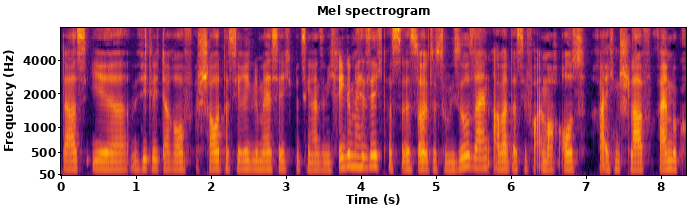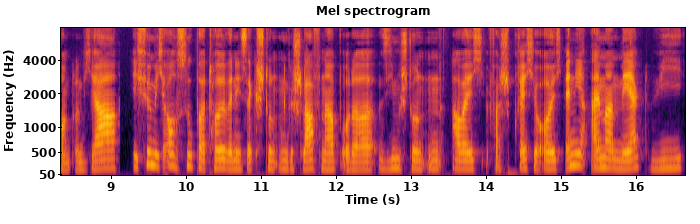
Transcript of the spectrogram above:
dass ihr wirklich darauf schaut, dass ihr regelmäßig, beziehungsweise nicht regelmäßig, das sollte sowieso sein, aber dass ihr vor allem auch ausreichend Schlaf reinbekommt. Und ja, ich fühle mich auch super toll, wenn ich sechs Stunden geschlafen habe oder sieben Stunden, aber ich verspreche euch, wenn ihr einmal merkt, wie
